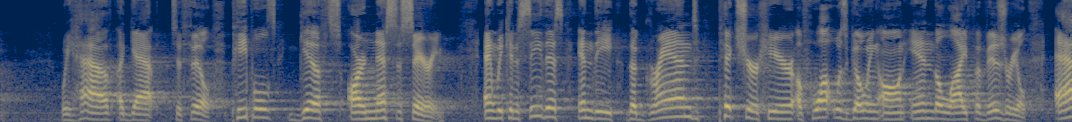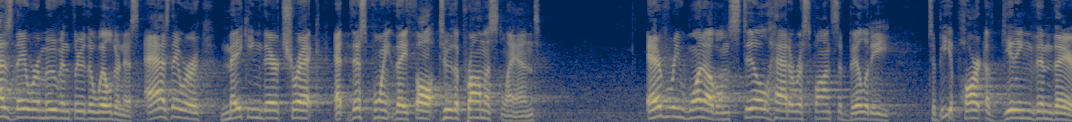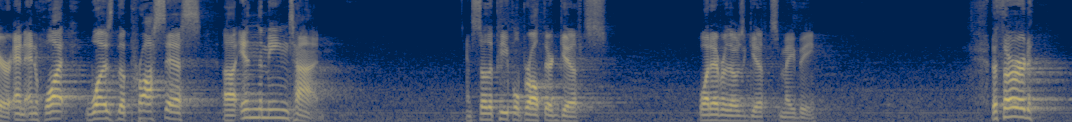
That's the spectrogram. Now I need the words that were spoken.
We have a gap to fill. People's gifts are necessary. And we can see this in the, the grand picture here of what was going on in the life of Israel. As they were moving through the wilderness, as they were making their trek, at this point they thought, to the promised land, every one of them still had a responsibility to be a part of getting them there and, and what was the process uh, in the meantime. And so the people brought their gifts, whatever those gifts may be. The third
